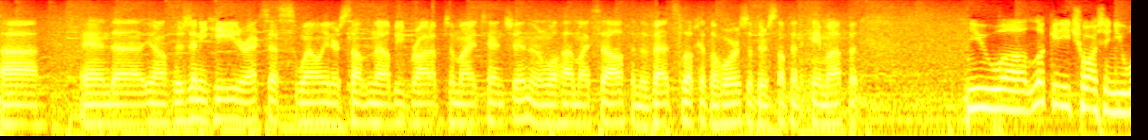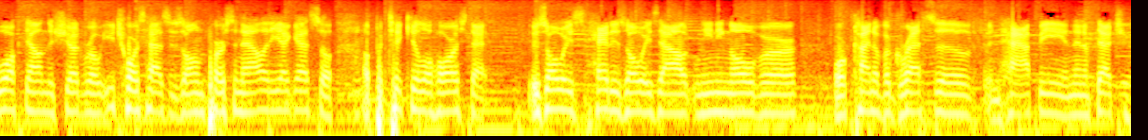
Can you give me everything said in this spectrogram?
Uh, and uh, you know, if there's any heat or excess swelling or something, that'll be brought up to my attention, and we'll have myself and the vets look at the horse if there's something that came up. But You uh, look at each horse and you walk down the shed row. Each horse has his own personality, I guess. So a particular horse that is always head is always out, leaning over, or kind of aggressive and happy. And then if that's you,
